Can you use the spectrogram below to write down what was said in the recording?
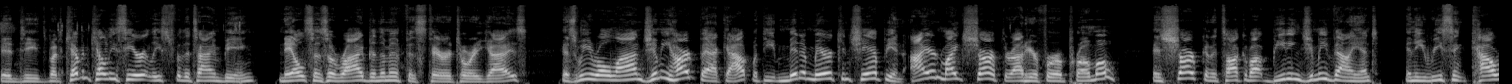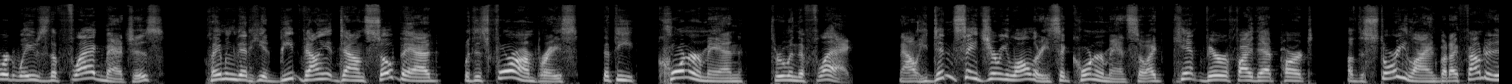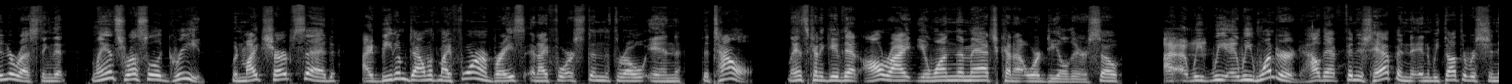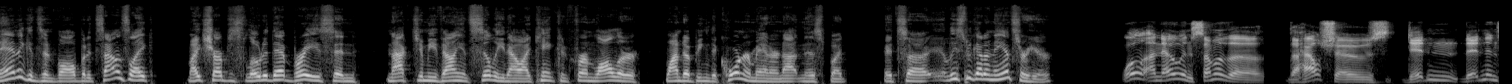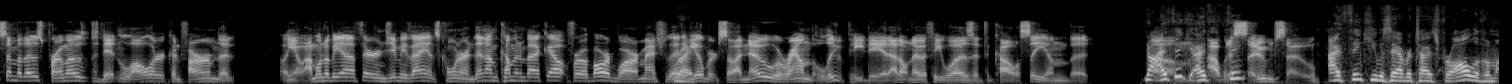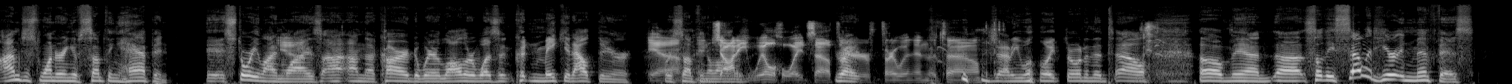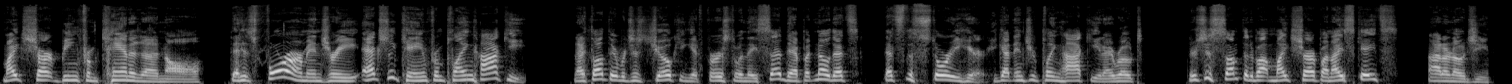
indeed. But Kevin Kelly's here, at least for the time being. Nailz has arrived in the Memphis territory, guys. As we roll on, Jimmy Hart back out with the Mid American champion, Iron Mike Sharpe. They're out here for a promo. Is Sharpe going to talk about beating Jimmy Valiant in the recent Coward Waves the Flag matches, claiming that he had beat Valiant down so bad with his forearm brace that that the corner man threw in the flag. Now, he didn't say Jerry Lawler, he said corner man, so I can't verify that part of the storyline, but I found it interesting that Lance Russell agreed when Mike Sharpe said, I beat him down with my forearm brace and I forced him to throw in the towel. Lance kind of gave that all right, you won the match kind of ordeal there. So I, we we we wondered how that finish happened, and we thought there were shenanigans involved. But it sounds like Mike Sharpe just loaded that brace and knocked Jimmy Valiant silly. Now I can't confirm Lawler wound up being the corner man or not in this, but it's uh, at least we got an answer here. Well, I know in some of the the house shows didn't didn't in some of those promos didn't Lawler confirm that oh, you know I'm going to be out there in Jimmy Valiant's corner and then I'm coming back out for a barbed wire match with Eddie right. Gilbert. So I know around the loop he did. I don't know if he was at the Coliseum, but no, I think I, um, I would think, assume so. I think he was advertised for all of them. I'm just wondering if something happened storyline yeah. wise on, on, the card to where Lawler wasn't couldn't make it out there yeah. or something. And Johnny Wilhoit's out there right. throwing in the towel. Johnny Wilhoit throwing in the towel. oh man! Uh, so they sell it here in Memphis. Mike Sharpe being from Canada and all that his forearm injury actually came from playing hockey. And I thought they were just joking at first when they said that, but no, that's that's the story here. He got injured playing hockey, and I wrote, "There's just something about Mike Sharpe on ice skates." I don't know, Gene.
